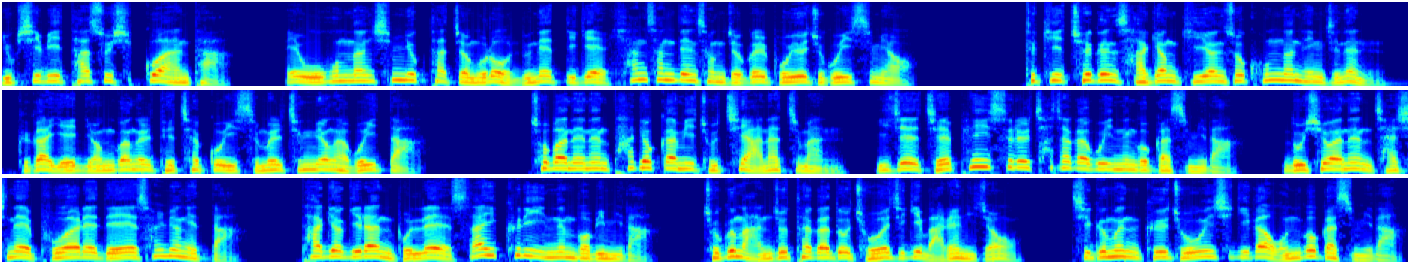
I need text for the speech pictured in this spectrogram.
62타수 19안타, 에 5홈런 16타점으로 눈에 띄게 향상된 성적을 보여주고 있으며 특히 최근 4경 기연속 홈런 행진은 그가 옛 영광을 되찾고 있음을 증명하고 있다. 초반에는 타격감이 좋지 않았지만 이제 제 페이스를 찾아가고 있는 것 같습니다. 노시환은 자신의 부활에 대해 설명했다. 타격이란 본래 사이클이 있는 법입니다. 조금 안 좋다가도 좋아지기 마련이죠. 지금은 그 좋은 시기가 온 것 같습니다.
